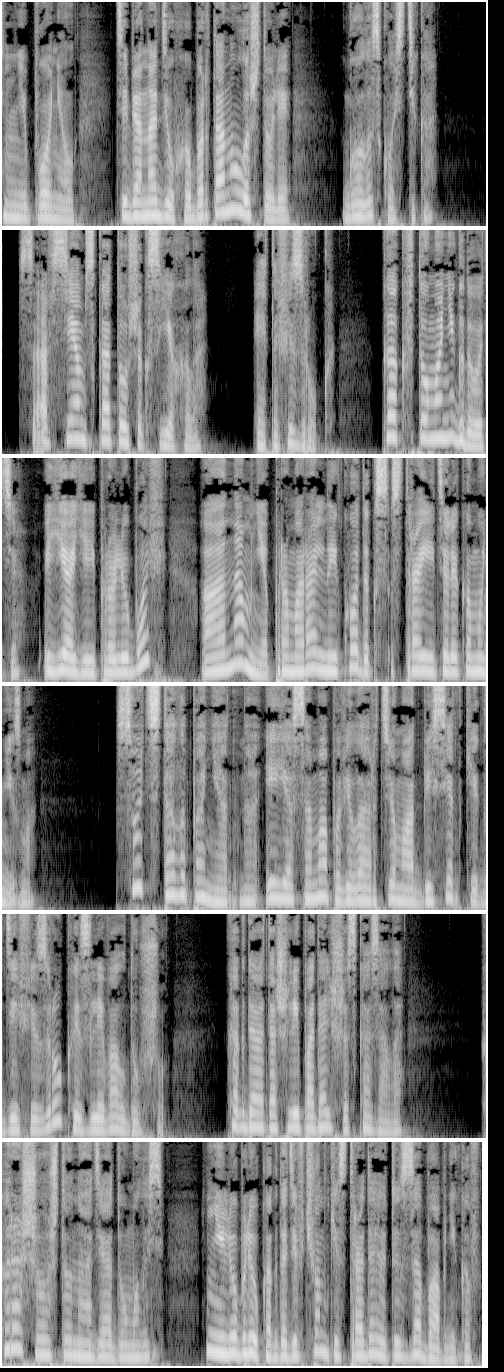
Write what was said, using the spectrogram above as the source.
«Не понял, тебя Надюха бортанула, что ли?» — голос Костика. «Совсем с катушек съехала». Это физрук. Как в том анекдоте. Я ей про любовь, а она мне про моральный кодекс строителя коммунизма. Суть стала понятна, и я сама повела Артема от беседки, где физрук изливал душу. Когда отошли подальше, сказала. «Хорошо, что Надя одумалась. Не люблю, когда девчонки страдают из-за бабников».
